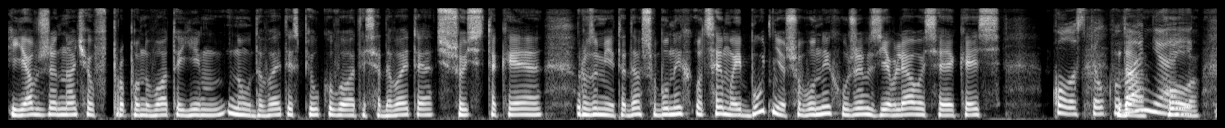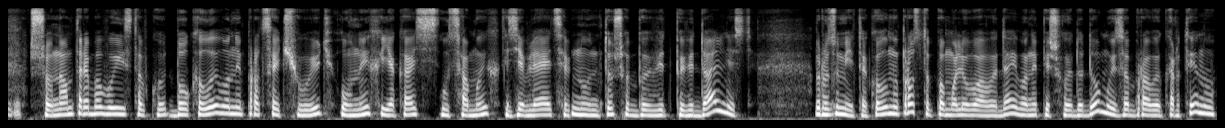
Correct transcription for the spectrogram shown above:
я вже почав пропонувати їм: ну, давайте спілкуватися, давайте щось таке розумієте, да? щоб у них оце майбутнє, щоб у них вже з'являлося якесь. Коло спілкування, да, коло, і... що нам треба виставку. Бо коли вони про це чують, у них якась у самих з'являється ну не то, щоб відповідальність. Розумієте, коли ми просто помалювали, да, і вони пішли додому і забрали картину.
